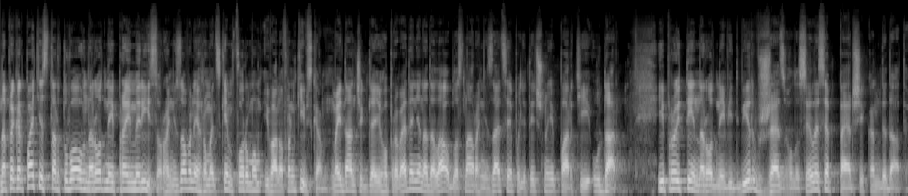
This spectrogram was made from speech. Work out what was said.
На Прикарпатті стартував народний праймеріс, організований громадським форумом Івано-Франківська. Майданчик для його проведення надала обласна організація політичної партії Удар. І пройти народний відбір вже зголосилися перші кандидати.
